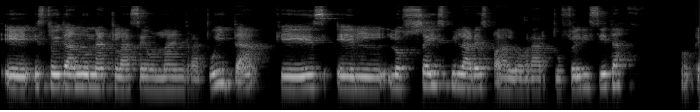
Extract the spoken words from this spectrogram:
eh, estoy dando una clase online gratuita que es los seis pilares para lograr tu felicidad. ¿Ok?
